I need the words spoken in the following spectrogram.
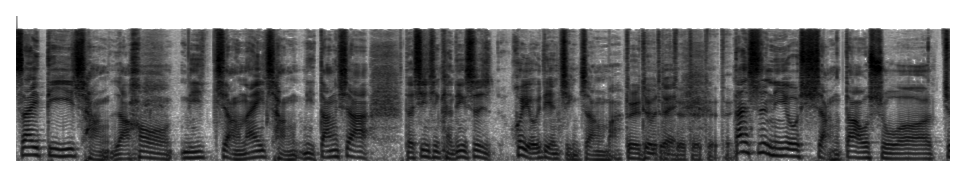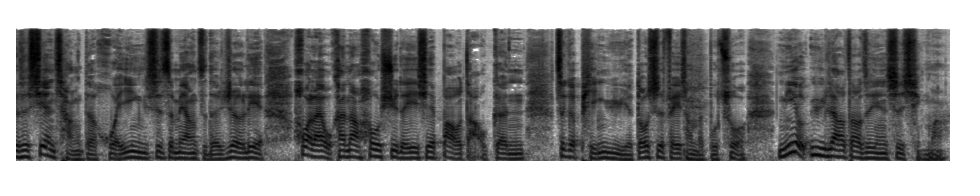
在第一场，然后你讲那一场，你当下的心情肯定是会有一点紧张嘛，对不对？对对对对。但是你有想到说，就是现场的回应是这么样子的热烈。后来我看到后续的一些报道跟这个评语也都是非常的不错。你有预料到这件事情吗？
